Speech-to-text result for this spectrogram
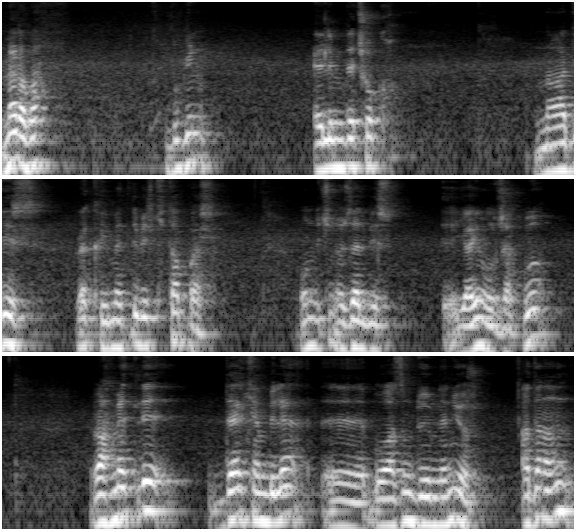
Merhaba. Bugün elimde çok nadir ve kıymetli bir kitap var. Onun için özel bir e, yayın olacak bu. Rahmetli derken bile e, boğazım düğümleniyor. Adana'nın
